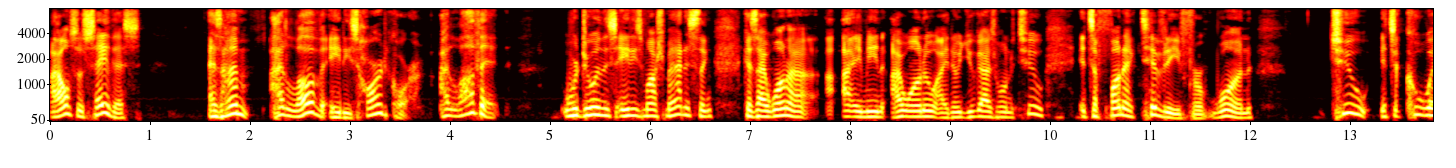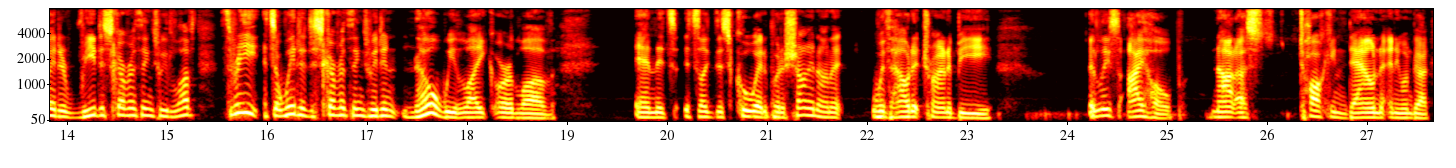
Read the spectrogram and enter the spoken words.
I also say this as I'm I love 80s hardcore. I love it. We're doing this 80s Mosh Madness thing because I want to. I mean, I want to. I know you guys want to too. It's a fun activity for one. Two, it's a cool way to rediscover things we loved. Three, it's a way to discover things we didn't know we like or love. And it's it's like this cool way to put a shine on it without it trying to be, at least I hope, not us talking down to anyone. Be like,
